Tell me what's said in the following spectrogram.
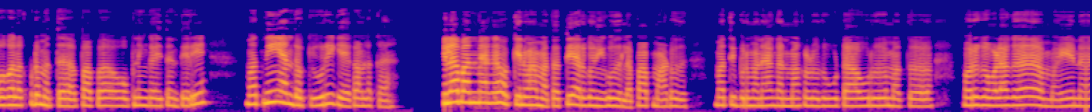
ಹೋಗಲಕ್ ಬಿಡು ಮತ್ತೆ, ಪಾಪ ಓಪನಿಂಗ್ ಐತಂತೀರಿ ಮತ್ತು ನೀ ಎಂದೋಕಿ ಊರಿಗೆ ಕಮ್ಲಕ್ಕ ಇಲ್ಲ ಬಂದ್ಮ್ಯಾಗ ಹೊಕ್ಕಿನವ ಮತ್ತು ಅತ್ತಿಯಾರ್ಗೂ ನಿಗೋದಿಲ್ಲ, ಪಾಪ ಮಾಡೋದು. ಮತ್ತಿಬ್ರು ಮನ್ಯಾಗ ಗಂಡ್ಮಕ್ಳದು ಊಟ, ಅವರು ಮತ್ತು ಹೊರಗೆ ಒಳಗೆ ಏನು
